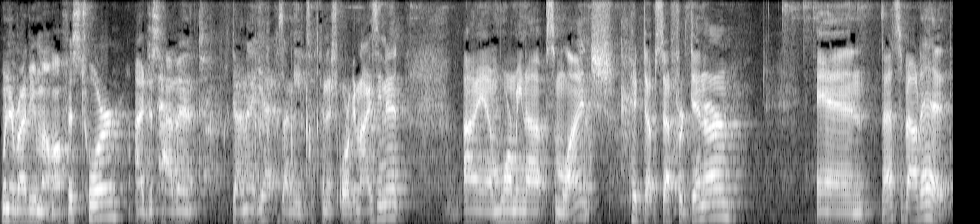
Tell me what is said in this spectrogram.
whenever I do my office tour. I just haven't done that yet because I need to finish organizing it. I am warming up some lunch, picked up stuff for dinner, and that's about it.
